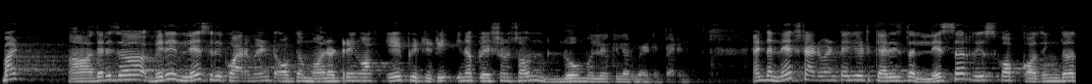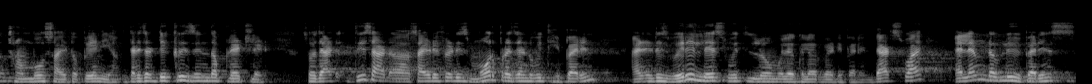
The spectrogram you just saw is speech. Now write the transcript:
but uh, there is a very less requirement of the monitoring of APTT in a patient on low molecular weight heparin. And the next advantage it carries the lesser risk of causing the thrombocytopenia. There is a decrease in the platelet. So that this uh, side effect is more present with heparin and it is very less with low molecular weight heparin. That's why LMW heparins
